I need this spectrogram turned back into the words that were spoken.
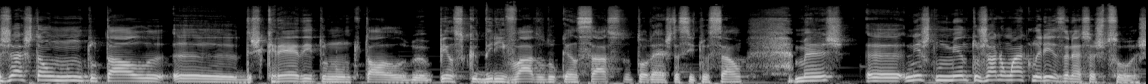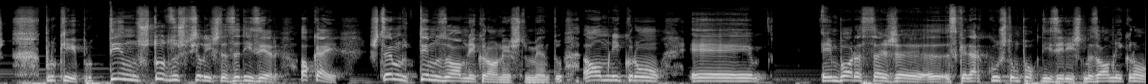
já estão num total uh, descrédito, num total, uh, penso que derivado do cansaço de toda esta situação, mas Uh, neste momento já não há clareza nessas pessoas. Porquê? Porque temos todos os especialistas a dizer: ok, estamos, temos a Omicron neste momento, a Omicron é. Embora seja, se calhar custa um pouco dizer isto, mas a Omicron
